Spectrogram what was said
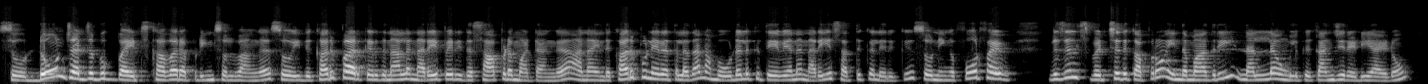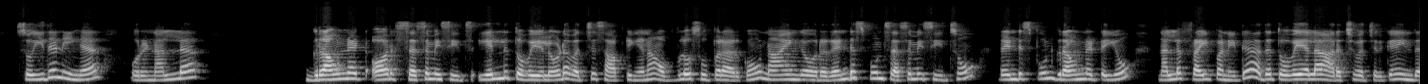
so don't judge a book by its cover அப்படின்னு சொல்லுவாங்க. ஸோ இது கருப்பாக இருக்கிறதுனால நிறைய பேர் இதை சாப்பிட மாட்டாங்க. ஆனால் இந்த கருப்பு நிறத்தில் தான் நம்ம உடலுக்கு தேவையான நிறைய சத்துக்கள் இருக்குது ஸோ நீங்கள் ஃபோர் ஃபைவ் விசில்ஸ் வச்சதுக்கப்புறம் இந்த மாதிரி நல்ல உங்களுக்கு கஞ்சி ரெடி ஆகிடும் ஸோ இதை நீங்கள் ஒரு நல்ல கிரவுண்ட்நட் ஆர் செசமி சீட்ஸ் எள்ளு துவையலோட வச்சு சாப்பிட்டீங்கன்னா அவ்வளோ சூப்பராக இருக்கும். நான் இங்கே ஒரு ரெண்டு ஸ்பூன் செசமி சீட்ஸும் ரெண்டு ஸ்பூன் கிரவுண்ட்நட்டையும் நல்லா ஃப்ரை பண்ணிட்டு அதை துவையெல்லாம் அரைச்சி வச்சிருக்கேன். இந்த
